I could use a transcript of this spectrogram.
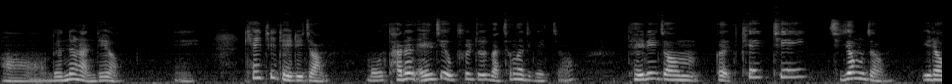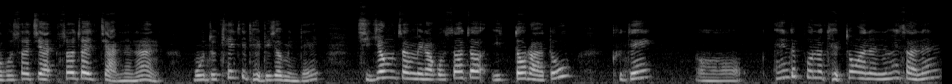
어, 몇 년 안 돼요. 예. KT 대리점, 뭐, 다른 LG 우플도 마찬가지겠죠. 대리점, 그러니까 KT 직영점이라고 써져 있지 않는 한 모두 KT 대리점인데, 직영점이라고 써져 있더라도 그게, 어, 핸드폰을 개통하는 회사는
